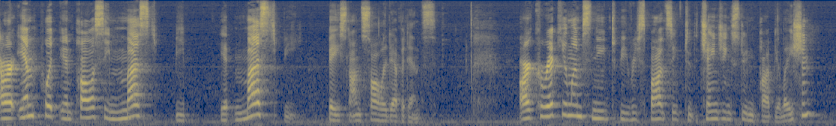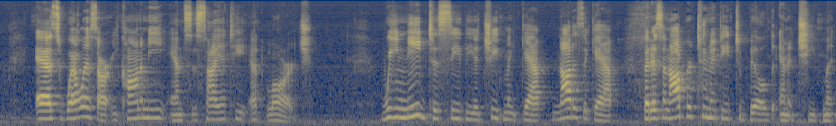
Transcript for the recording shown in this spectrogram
Our input in policy must be, it must be based on solid evidence. Our curriculums need to be responsive to the changing student population, as well as our economy and society at large. We need to see the achievement gap not as a gap, but as an opportunity to build an achievement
